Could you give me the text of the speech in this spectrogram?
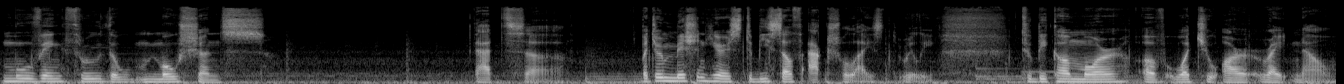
Moving through the motions. That's uh, but your mission here is to be self-actualized really. To become more of what you are right now.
